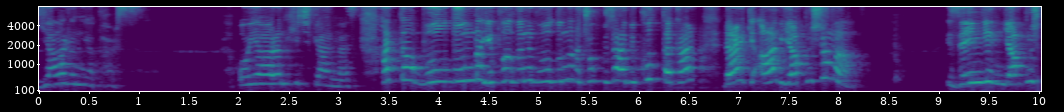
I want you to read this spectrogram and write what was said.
yarın yaparsın. O yarın hiç gelmez. Hatta bulduğunda, yapıldığını bulduğunda da çok güzel bir kut takar. Der ki abi yapmış ama zengin, yapmış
